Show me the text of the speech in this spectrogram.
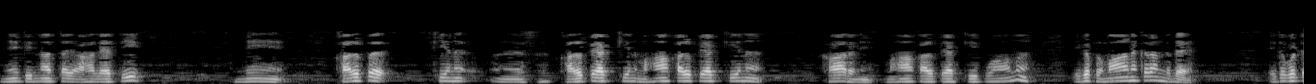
මේ පින්වත් අය අහලා ඇති මේ කල්ප කියන කල්පයක් කියන මහා කල්පයක් කියන කාරණේ මහා කල්පයක් කියපුවාම ඒක ප්‍රමාණ කරන්න බෑ. එතකොට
